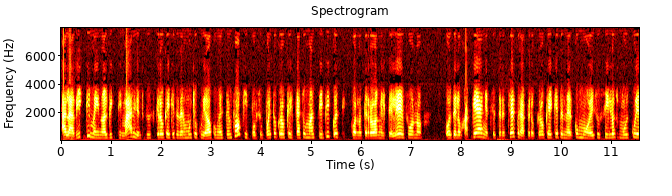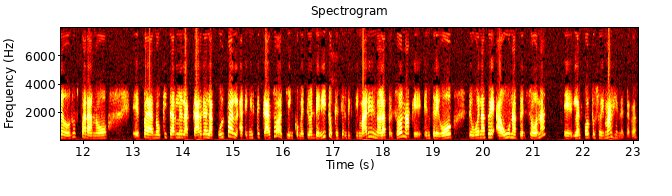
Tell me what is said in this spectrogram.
a, la víctima y no al victimario. Entonces creo que hay que tener mucho cuidado con este enfoque y por supuesto creo que el caso más típico es cuando te roban el teléfono o te lo hackean, etcétera, etcétera, pero creo que hay que tener como esos hilos muy cuidadosos para no eh, para no quitarle la carga, la culpa, en este caso, a quien cometió el delito, que es el victimario y no a la persona que entregó de buena fe a una persona eh, las fotos o imágenes, ¿verdad?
